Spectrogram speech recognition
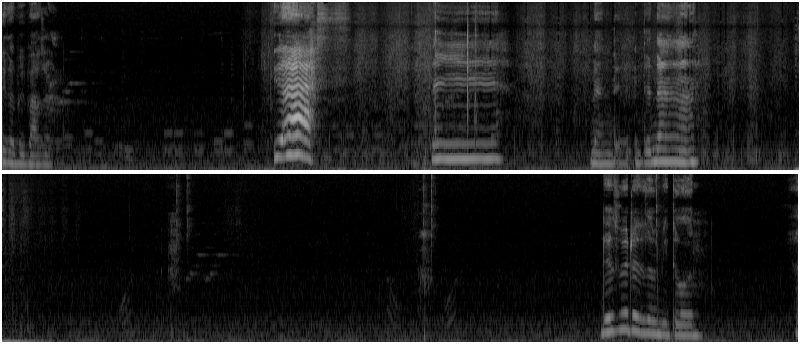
Please don't be Bowser. Yes! Dun, dun, dun. This video is gonna be done. Uh,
